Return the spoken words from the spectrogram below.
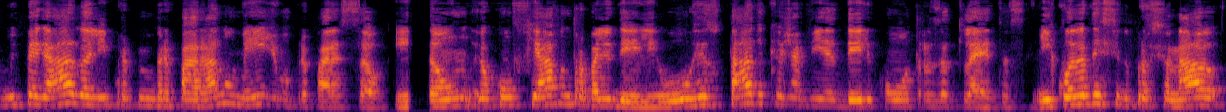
me pegado ali para me preparar no meio de uma preparação. Então, eu confiava no trabalho dele, o resultado que eu já via dele com outros atletas. E quando eu desci do profissional,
